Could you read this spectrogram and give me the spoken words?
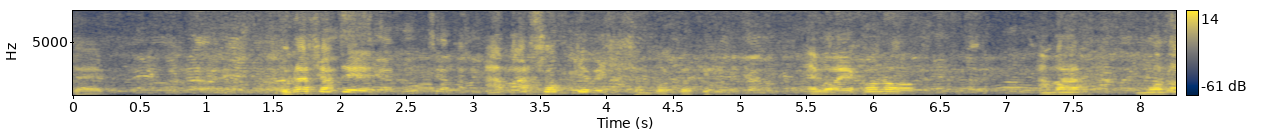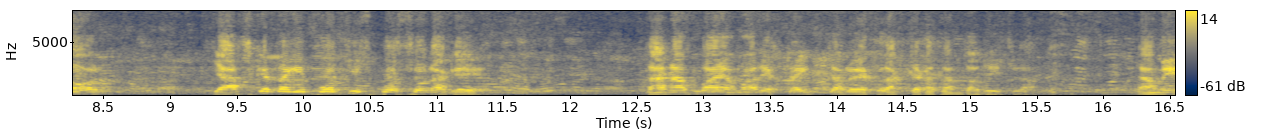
সাহেব। ওনার সাথে আমার সবচেয়ে বেশি সম্পর্ক ছিল এবং এখনও আমার মনর যে আজকে থেকে পঁচিশ বছর আগে তার আব্বাই আমার একটা ইফতারও এক লাখ টাকা চান্দা দিয়েছিলাম আমি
